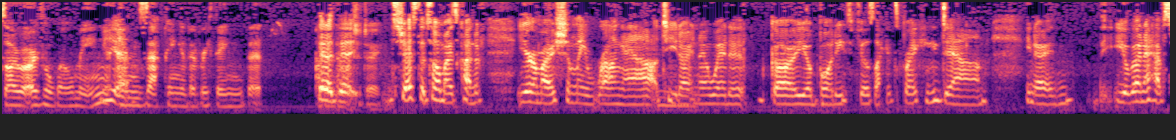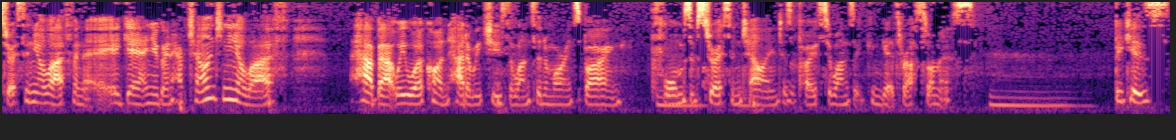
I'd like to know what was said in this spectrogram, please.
so overwhelming Yeah. and zapping of everything that I The, don't know what to the do. stress that's almost kind of you're emotionally wrung out. You mm. don't know where to go. Your body feels like it's breaking down. You know, you're going to have stress in your life, and again, you're going to have challenge in your life. How about we work on how do we choose the ones that are more inspiring forms of stress and challenge as opposed to ones that can get thrust on us? Mm. Because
